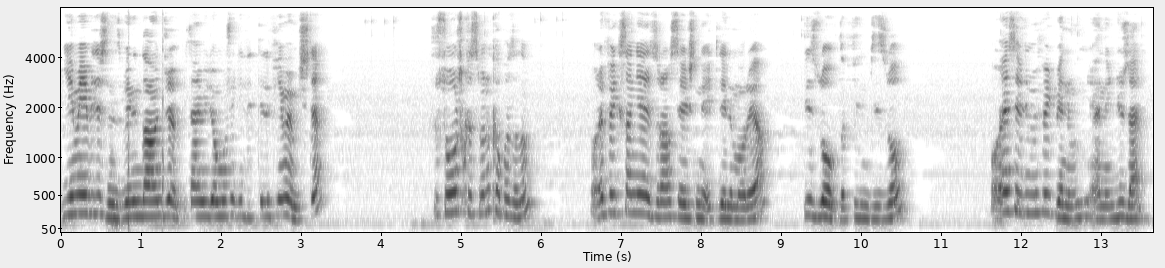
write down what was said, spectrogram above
yemeyebilirsiniz. Benim daha önce bir tane videom bu şekilde telif yememişti. Şu source kısmını kapatalım. Sonra FX'ten gene Translation'ı ekleyelim oraya. Dissolve'da film Dissolve. O en sevdiğim efekt benim. Yani güzel.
